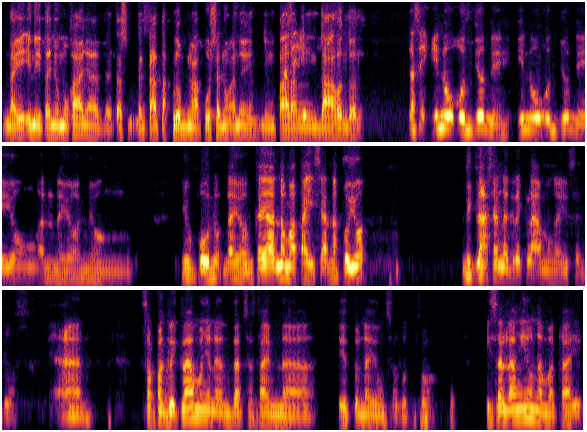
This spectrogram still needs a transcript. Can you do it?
naiinitan yung mukha niya, tapos nagtataklob nga po siya nung ano eh, yung parang dahon doon. kasi inuod yun eh. Inuod yun eh, yung ano na yun, yung yung puno na yon. Kaya namatay siya, natuyot. Bigla siya nagreklamo ngayon sa Diyos. Yan. Sa pagreklamo niya na yun, that's the time na ito na yung sagot ko. Isa lang yung namatay,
